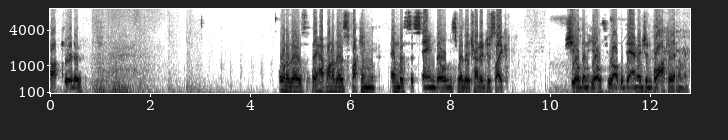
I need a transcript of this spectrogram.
Fuck curative. One of those, they have one of those fucking endless sustain builds where they try to just like shield and heal through all the damage and block it, and I'm like,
